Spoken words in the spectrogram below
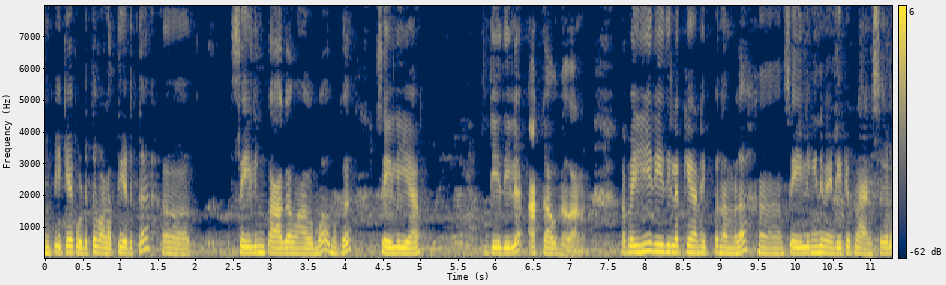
എൻ പി കെ കൊടുത്ത് വളർത്തിയെടുത്ത് സെയിലിംഗ് പാകമാകുമ്പോൾ നമുക്ക് സെയിൽ ചെയ്യാൻ രീതിയിൽ ആക്കാവുന്നതാണ്. അപ്പോൾ ഈ രീതിയിലൊക്കെയാണ് ഇപ്പോൾ നമ്മൾ സെയിലിങ്ങിന് വേണ്ടിയിട്ട് പ്ലാന്റ്സുകൾ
